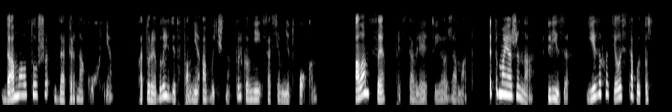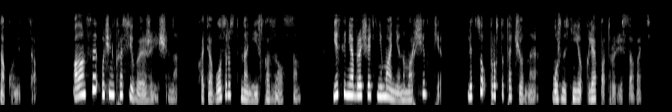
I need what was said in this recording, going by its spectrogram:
Дама Алтоша запер на кухне, которая выглядит вполне обычно, только в ней совсем нет окон. Алансе представляет ее Азамат. Это моя жена, Лиза. Ей захотелось с тобой познакомиться. Алансе очень красивая женщина, хотя возраст на ней сказался. Если не обращать внимания на морщинки, лицо просто точеное, можно с нее Клеопатру рисовать.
